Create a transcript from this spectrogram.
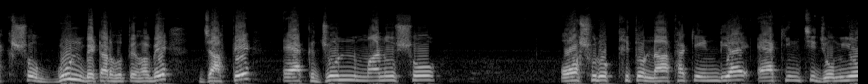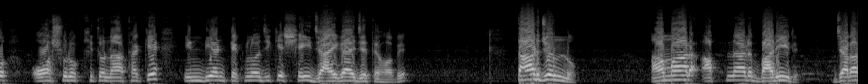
একশো গুণ বেটার হতে হবে যাতে একজন মানুষও অসুরক্ষিত না থাকে ইন্ডিয়ায়, এক ইঞ্চি জমিও অসুরক্ষিত না থাকে, ইন্ডিয়ান টেকনোলজিকে সেই জায়গায় যেতে হবে। তার জন্য আমার আপনার বাড়ির যারা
